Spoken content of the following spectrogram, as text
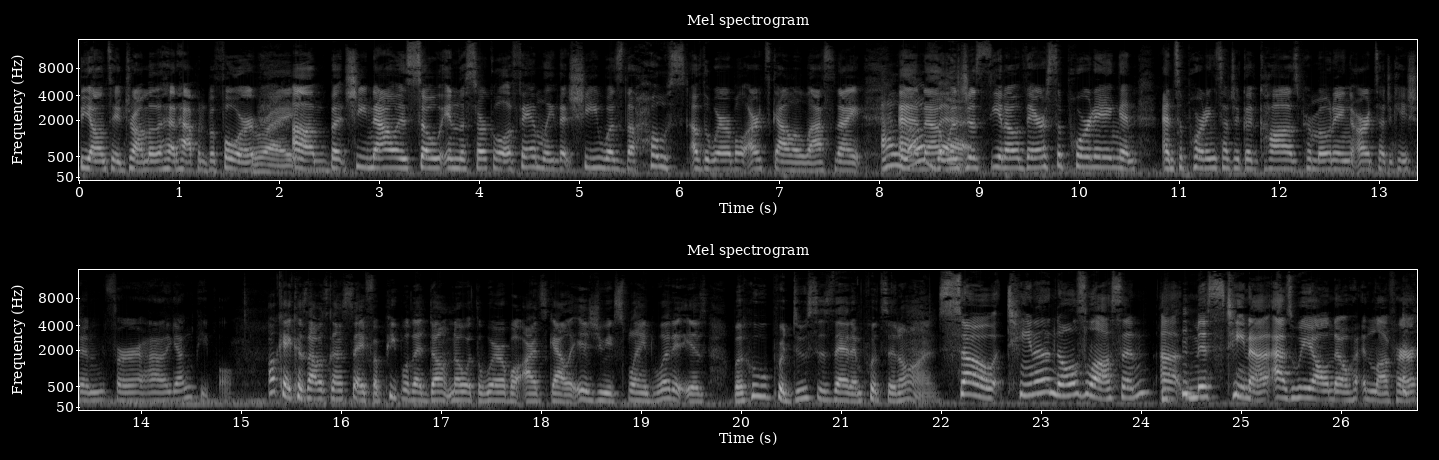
Beyonce drama that had happened before, right? Um, but she now is so in the circle of family that she was the host of the Wearable Arts Gala last night, I love and uh, that. was just you know there supporting and and supporting such a good cause, promoting arts education for uh, young people people. Okay, because I was going to say, for people that don't know what the Wearable Arts Gala is, you explained what it is, but who produces that and puts it on? So, Tina Knowles Lawson, uh, Miss Tina, as we all know and love her,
